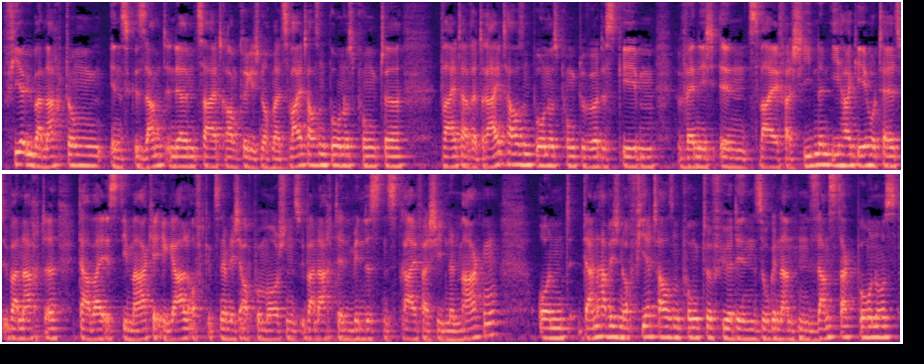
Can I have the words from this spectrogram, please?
vier Übernachtungen insgesamt in dem Zeitraum kriege ich nochmal 2000 Bonuspunkte. Weitere 3000 Bonuspunkte würde es geben, wenn ich in zwei verschiedenen IHG-Hotels übernachte. Dabei ist die Marke egal. Oft gibt es nämlich auch Promotions, übernachte in mindestens drei verschiedenen Marken. Und dann habe ich noch 4000 Punkte für den sogenannten Samstagbonus.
